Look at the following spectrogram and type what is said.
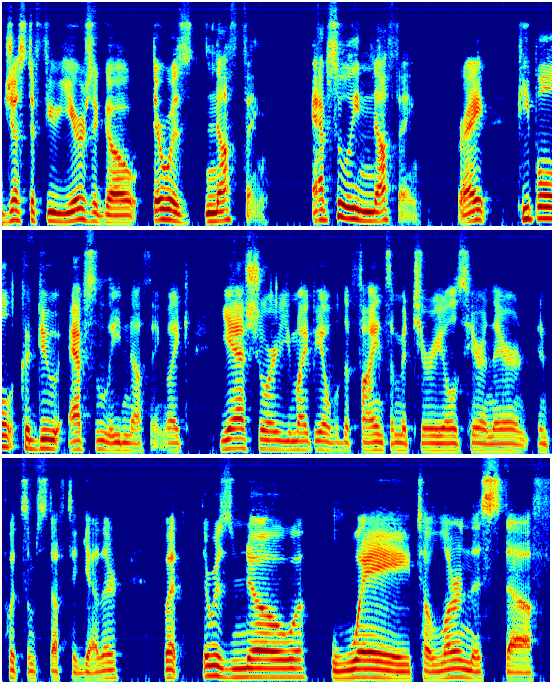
just a few years ago there was nothing. Absolutely nothing, right? People could do absolutely nothing. Like yeah, sure, you might be able to find some materials here and there and, and put some stuff together, but there was no way to learn this stuff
